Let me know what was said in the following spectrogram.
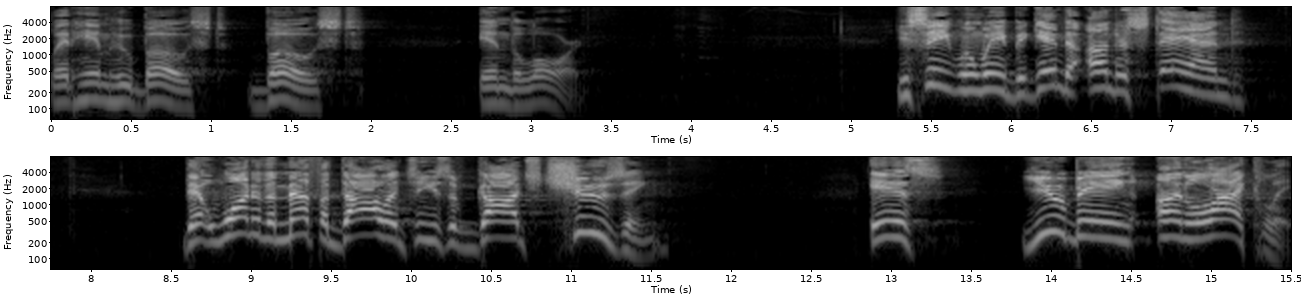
Let him who boast boast in the Lord. You see, when we begin to understand that one of the methodologies of God's choosing is you being unlikely.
